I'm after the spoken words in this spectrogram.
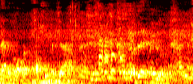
แล้วก็บอกว่าขอบคุณพระเจ้าเล่นไม่หลุดโอเค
